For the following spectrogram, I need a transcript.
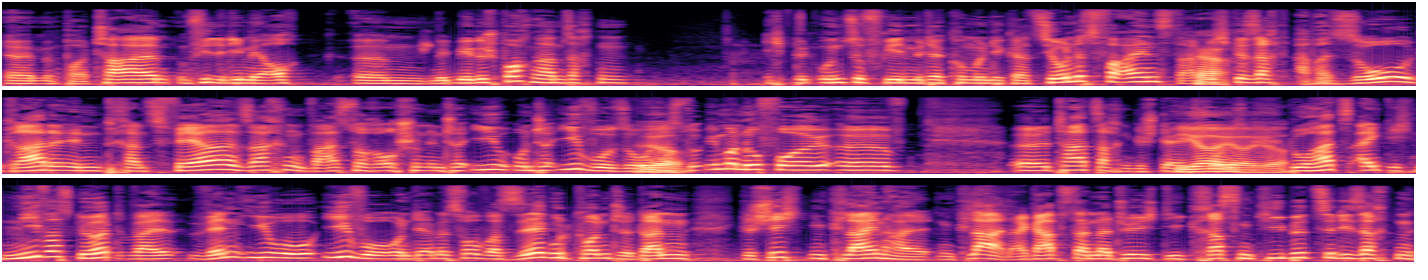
ähm, im Portal und viele, die mir auch ähm, mit mir gesprochen haben, sagten, ich bin unzufrieden mit der Kommunikation des Vereins. Da habe Ja. ich gesagt, aber so, gerade in Transfersachen war es doch auch schon unter, I unter Ivo so, Ja. dass du immer nur vor äh, äh, Tatsachen gestellt Ja, wurdest. ja, ja. Du hast eigentlich nie was gehört, weil wenn Ivo, Ivo und der MSV was sehr gut konnte, dann Geschichten klein halten. Klar, da gab es dann natürlich die krassen Kiebitze, die sagten,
